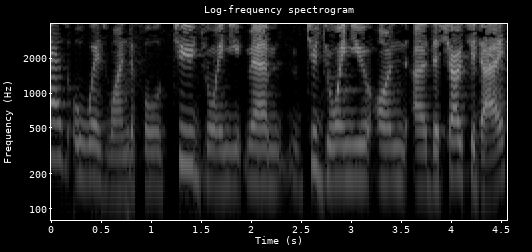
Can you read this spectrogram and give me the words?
as always, wonderful to join you, um, to join you on uh, the show today.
